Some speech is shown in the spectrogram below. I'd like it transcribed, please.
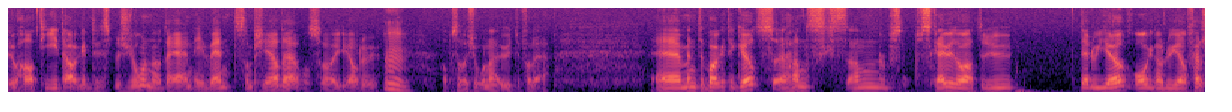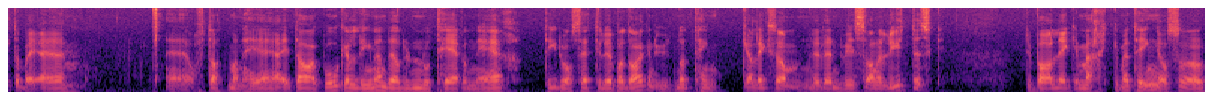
du, har ti dager til disposisjon, og det er en event som skjer der, og så gjør du mm. observasjoner ut ifra det. Eh, men tilbake til Gertz. Han, han, skrev jo da at du, det du gjør òg når du gjør feltarbeid, er, er ofte at man har ei dagbok eller lignende der du noterer ned ting du har sett i løpet av dagen, uten å tenke tenke liksom nødvendigvis analytisk. Du bare legger merke med ting, og så,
